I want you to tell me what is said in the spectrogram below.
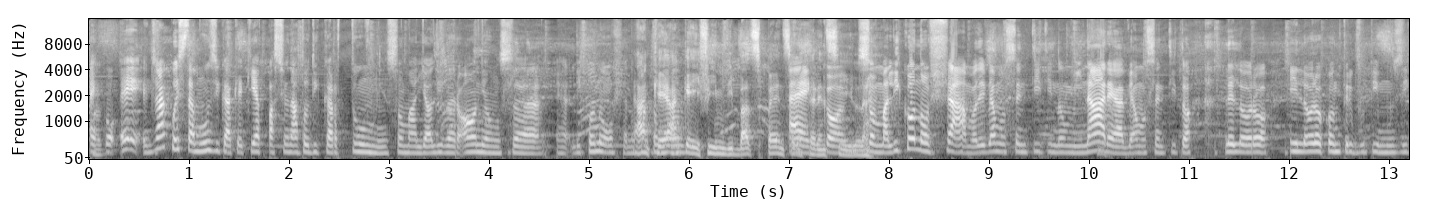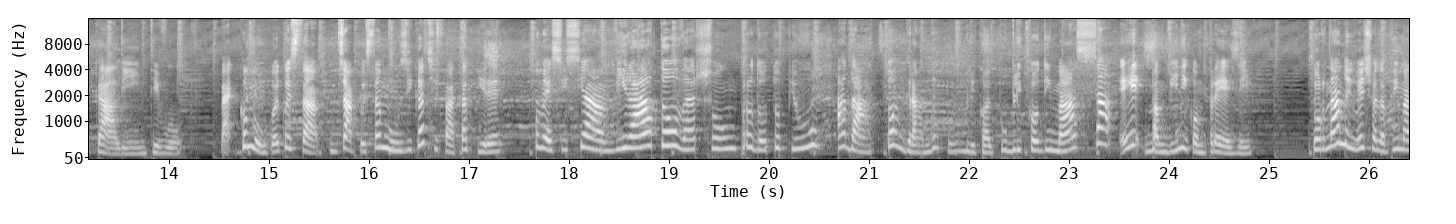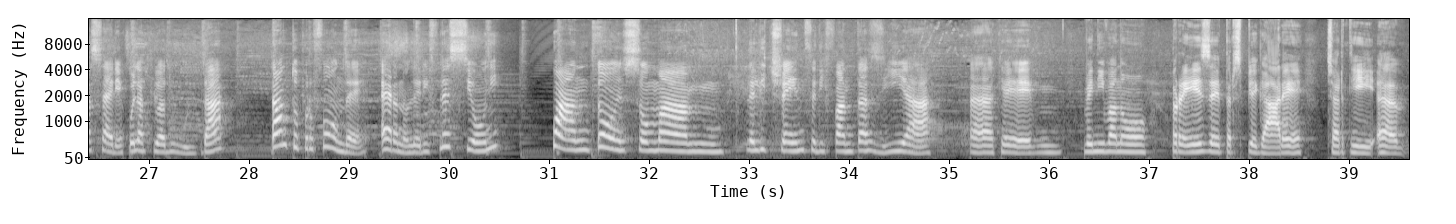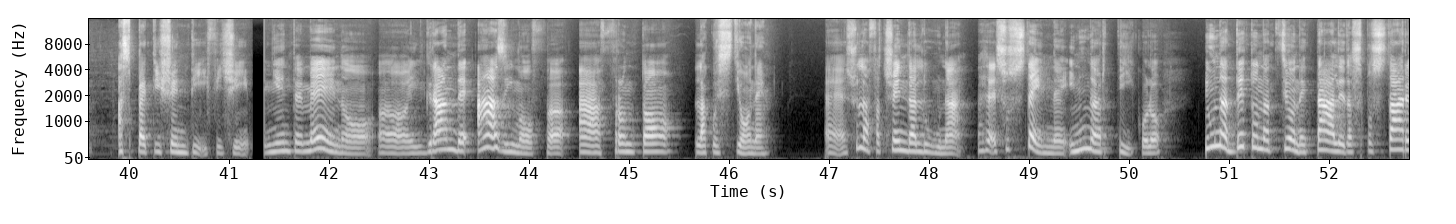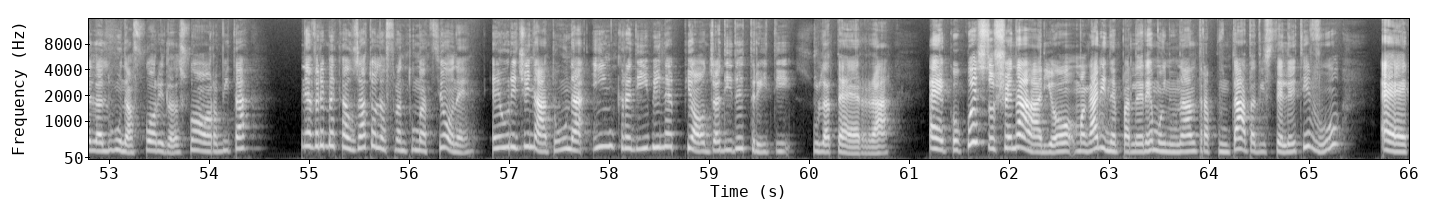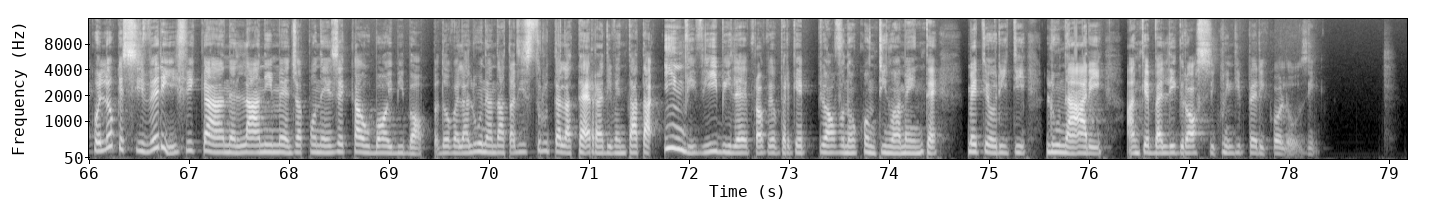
Ecco, e già questa musica che chi è appassionato di cartoon, insomma, gli Oliver Onions eh, li conosce. Anche, anche, i film di Bud Spencer ecco, e Terence Hill. Insomma, li conosciamo, li abbiamo sentiti nominare, abbiamo sentito loro, i loro contributi musicali in tv. Beh, comunque questa, già questa musica ci fa capire come si sia virato verso un prodotto più adatto al grande pubblico, al pubblico di massa e bambini compresi. Tornando invece alla prima serie, quella più adulta, tanto profonde erano le riflessioni quanto insomma mm, le licenze di fantasia eh, che mm, venivano prese per spiegare certi eh, aspetti scientifici. Niente meno, eh, il grande Asimov affrontò la questione. Eh, sulla faccenda Luna eh, sostenne in un articolo che una detonazione tale da spostare la Luna fuori dalla sua orbita ne avrebbe causato la frantumazione e originato una incredibile pioggia di detriti sulla Terra. Ecco, questo scenario, magari ne parleremo in un'altra puntata di Stelle TV, è quello che si verifica nell'anime giapponese Cowboy Bebop, dove la luna è andata distrutta e la Terra è diventata invivibile proprio perché piovono continuamente meteoriti lunari, anche belli grossi, quindi pericolosi.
